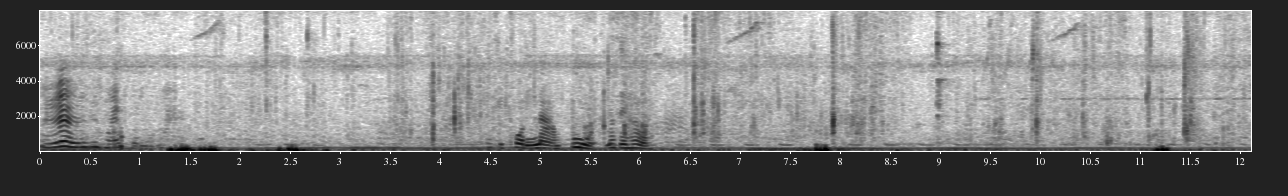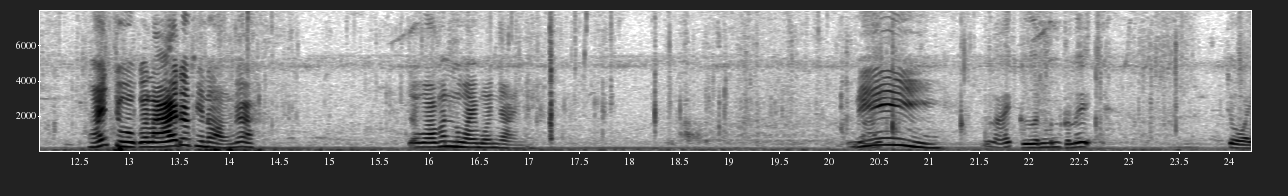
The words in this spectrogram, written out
เออคือหอยผมเพิ่นสิพ่นน้ำปูดมาใส่เฮาหอยจูบก็ร้ายเด้อพี่น้องเด้อ แต่ว่ามันหน่วยบ่ใหญ่ นี่มันหลายเกินมันก็เลยจอย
